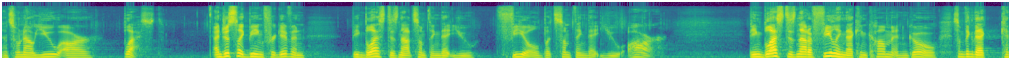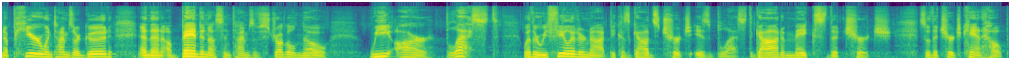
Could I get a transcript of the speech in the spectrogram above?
And so now you are blessed. And just like being forgiven, being blessed is not something that you feel, but something that you are. Being blessed is not a feeling that can come and go, something that can appear when times are good and then abandon us in times of struggle. No, we are blessed, whether we feel it or not, because God's church is blessed. God makes the church, so the church can't help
